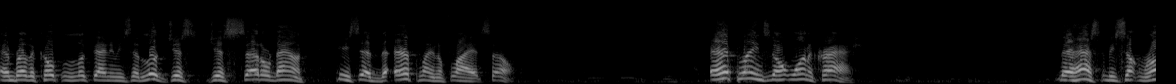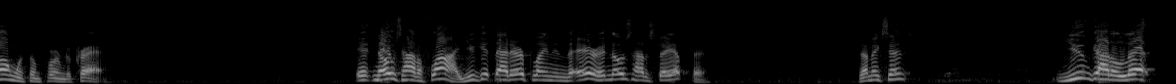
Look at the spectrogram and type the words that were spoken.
And Brother Copeland looked at him. He said, "Look, just just settle down." He said, "The airplane will fly itself." Airplanes don't want to crash. There has to be something wrong with them for them to crash. It knows how to fly. You get that airplane in the air, it knows how to stay up there. Does that make sense? You've got to let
